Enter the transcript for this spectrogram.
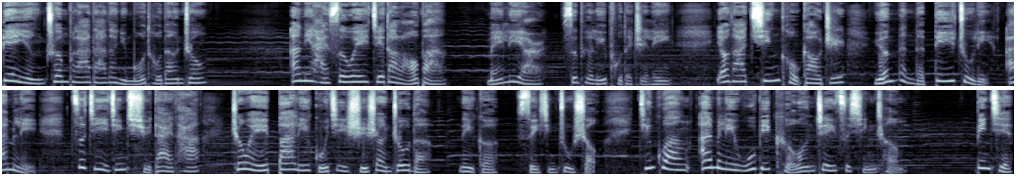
电影《穿普拉达的女魔头》当中。安妮·海瑟薇接到老板梅丽尔·斯特里普的指令，要她亲口告知原本的第一助理艾米丽，自己已经取代她成为巴黎国际时尚周的那个随行助手。尽管艾米丽无比渴望这一次行程，并且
